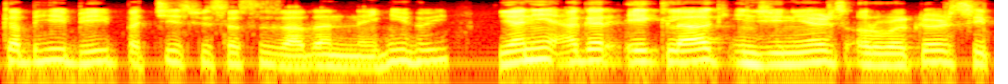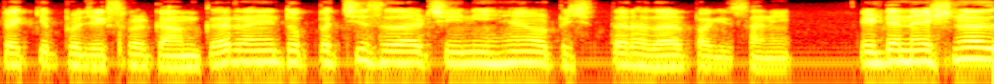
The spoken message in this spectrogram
کبھی بھی پچیس فیصد سے زیادہ نہیں ہوئی۔ یعنی اگر ایک لاکھ انجینئرز اور ورکرز سی پیک کے پروجیکٹس پر کام کر رہے ہیں تو پچیس ہزار چینی ہیں اور پچہتر ہزار پاکستانی۔ انٹرنیشنل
